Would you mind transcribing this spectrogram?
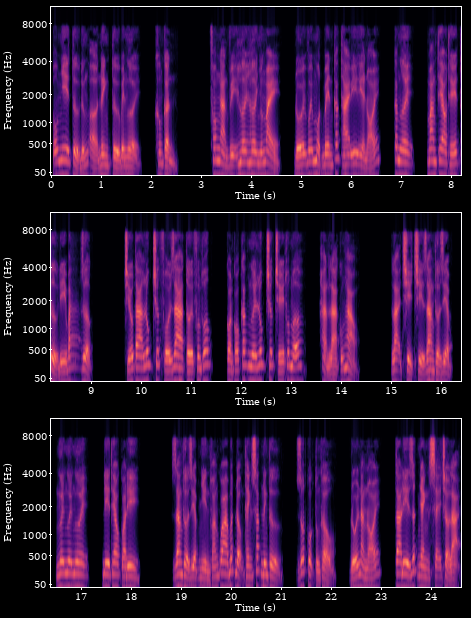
ôm nhi tử đứng ở ninh tử bên người, không cần. Phong ngàn vị hơi hơi nhúng mày, đối với một bên các thái y hề nói, các ngươi, mang theo thế tử đi bắt dược. Chiếu ta lúc trước phối ra tới phương thuốc, còn có các ngươi lúc trước chế thuốc mỡ, hẳn là cũng hảo. Lại chỉ chỉ Giang Thừa Diệp, ngươi ngươi ngươi, đi theo qua đi. Giang Thừa Diệp nhìn thoáng qua bất động thanh sắc Ninh Tử, rốt cuộc tùng khẩu, đối nàng nói, ta đi rất nhanh sẽ trở lại.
